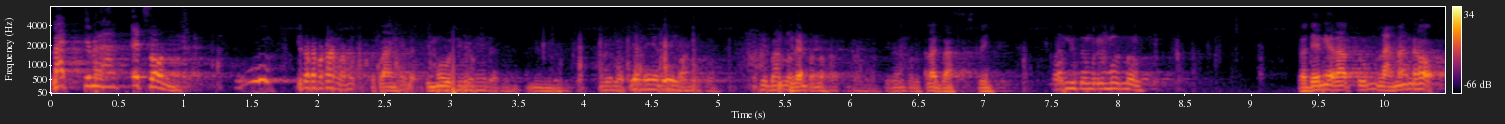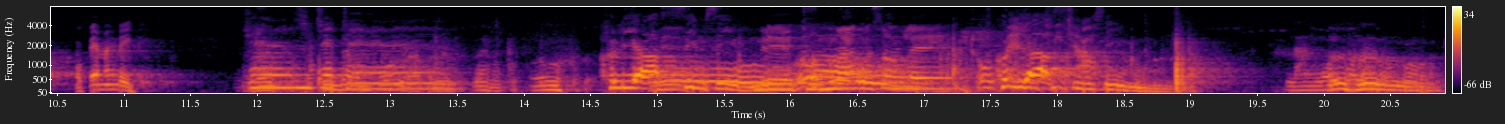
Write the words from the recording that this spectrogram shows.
Back camera action. Kita dapat lang lang emosi. Ini macam ni ada bang. Di bang kan penuh. Alat bas ni. Lagi tu remote tu. Tadi ni ratum lang nang dah. Open nang deh. คลียร์ซิมซิมเนี่ยชมมากมาสอนเลยคลียร์ซิมซิมล้างรถ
